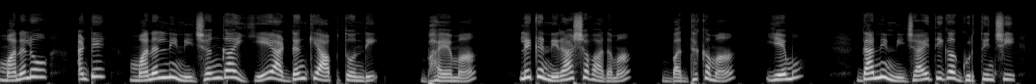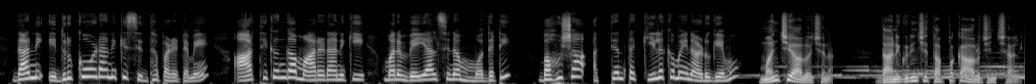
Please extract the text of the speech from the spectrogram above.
మనలో అంటే మనల్ని నిజంగా ఏ అడ్డంకి ఆపుతోంది? భయమా? లేక నిరాశవాదమా? బద్ధకమా? ఏమో? దాన్ని నిజాయితీగా గుర్తించి దాన్ని ఎదుర్కోవడానికి సిద్ధపడటమే ఆర్థికంగా మారడానికి మనం వేయాల్సిన మొదటి బహుశా అత్యంత కీలకమైన అడుగేమో? మంచి ఆలోచన. దాని గురించి తప్పక ఆలోచించాలి.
